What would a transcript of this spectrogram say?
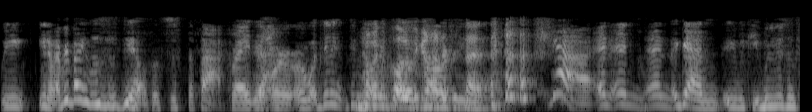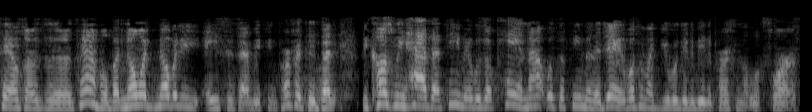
we, you know, everybody loses deals. It's just the fact, right? Yeah. Or, or what didn't, didn't, no, didn't go 100%. yeah. And, and, and again, we're using sales as an example, but no one, nobody aces everything perfectly. But because we had that theme, it was okay. And that was the theme of the day. It wasn't like you were going to be the person that looks worse.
